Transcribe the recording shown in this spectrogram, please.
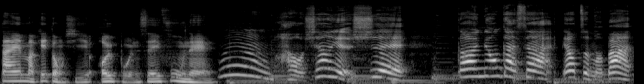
带嘛给东西爱本 C 父呢。嗯，好像也是哎。刚勇改赛要怎么办？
